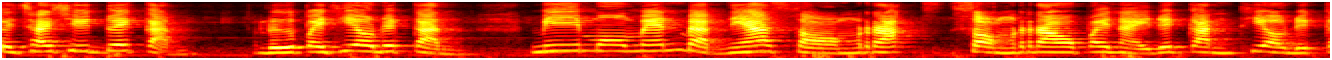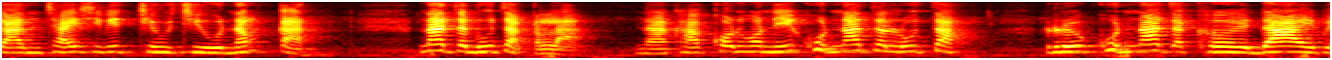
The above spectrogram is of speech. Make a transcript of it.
ยใช้ชีวิตด้วยกัน หรือไปเที่ยวด้วยกัน มีโมเมนต์แบบนี้สองรักสองเราไปไหนด้วยกันเที่ยวด้วยกันใช้ชีวิตชิวๆน้ำกัด น่าจะรู้จักกันละนะคะ คนคนนี้คุณน่าจะรู้จัก หรือคุณน่าจะเคยได้ไป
